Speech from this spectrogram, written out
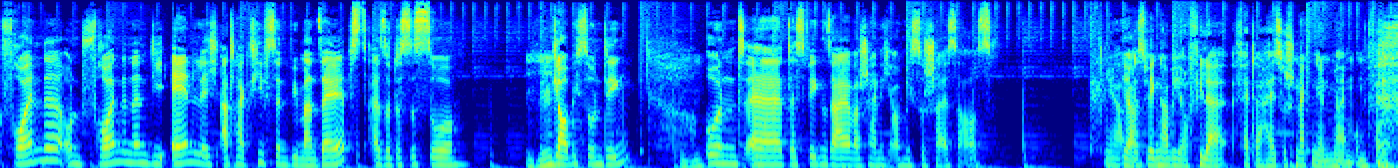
Freunde und Freundinnen, die ähnlich attraktiv sind wie man selbst. Also das ist so, glaube ich, so ein Ding. Und äh, deswegen sah er wahrscheinlich auch nicht so scheiße aus. Ja, Ja. deswegen habe ich auch viele fette, heiße Schnecken in meinem Umfeld.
